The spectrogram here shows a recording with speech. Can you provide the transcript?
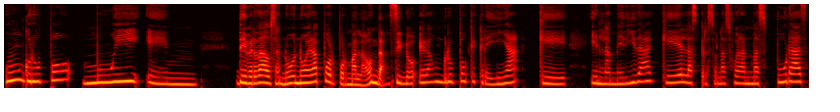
Un grupo muy... Em, de verdad, o sea, no, no era por, por mala onda, sino era un grupo que creía que en la medida que las personas fueran más puras,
